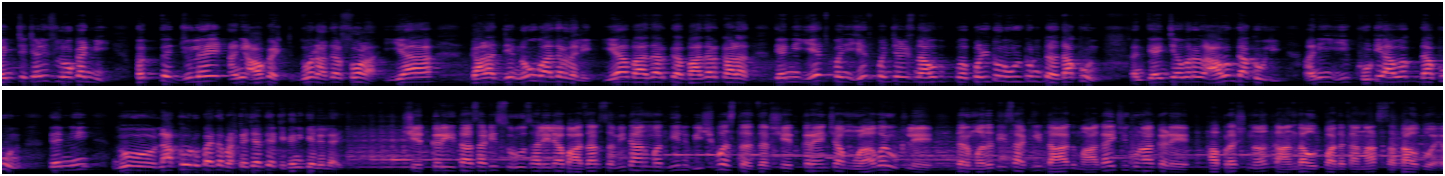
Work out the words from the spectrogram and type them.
पंचेचाळीस लोकांनी फक्त जुलै आणि ऑगस्ट दोन हजार सोळा या काळात जे नऊ बाजार झाले या बाजार बाजार काळात त्यांनी हेच पं हेच पंचेचाळीस नावं पलटून उलटून दाखवून आणि त्यांच्यावर आवक दाखवली आणि ही खोटी आवक दाखवून त्यांनी जो लाखो रुपयाचा भ्रष्टाचार त्या ठिकाणी केलेला आहे. शेतकरी हितासाठी सुरू झालेल्या बाजार समित्यांमधील विश्वस्त जर शेतकऱ्यांच्या मुळावर उठले तर मदतीसाठी दाद मागायची कुणाकडे? हा प्रश्न कांदा उत्पादकांना सतावतोय.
